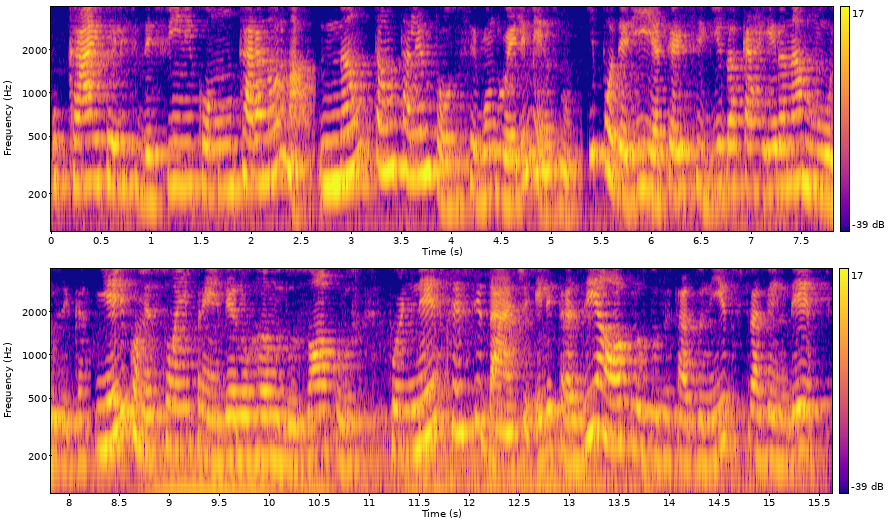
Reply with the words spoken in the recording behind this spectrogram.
O Kaito ele se define como um cara normal, não tão talentoso, segundo ele mesmo, que poderia ter seguido a carreira na música. E ele começou a empreender no ramo dos óculos por necessidade. Ele trazia óculos dos Estados Unidos para vender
